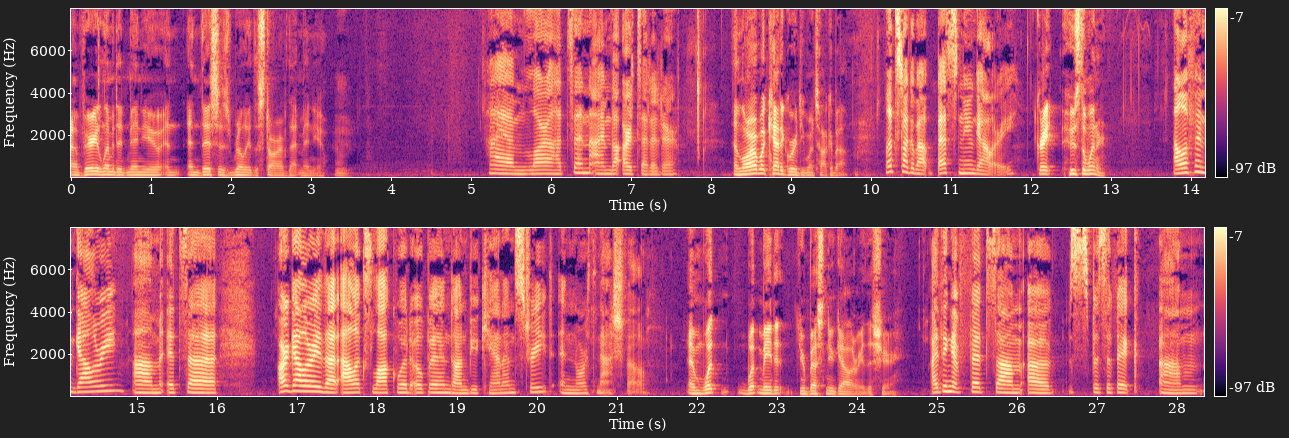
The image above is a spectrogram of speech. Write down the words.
a very limited menu, and and this is really the star of that menu. Hi, I'm Laura Hutson. I'm the arts editor. And Laura, what category do you want to talk about? Let's talk about Best New Gallery. Great. Who's the winner? Elephant Gallery. Um, it's a art gallery that Alex Lockwood opened on Buchanan Street in North Nashville. And what what made it your best new gallery this year? I think it fits um, a specific um,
